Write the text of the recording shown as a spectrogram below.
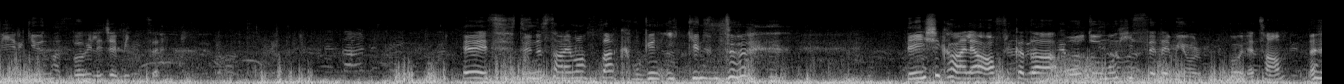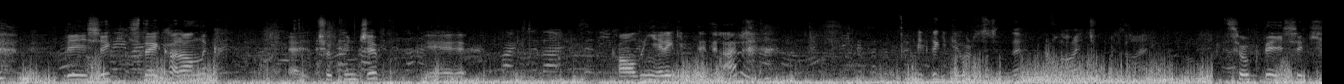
bir gün böylece bitti. Evet, dünü saymazsak bugün ilk günümdü. Değişik hala Afrika'da olduğumu hissedemiyorum böyle tam. Değişik, işte karanlık e, çökünce e, kaldığın yere git dediler. Biz de gidiyoruz şimdi. Sahil çok güzel. Çok değişik.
